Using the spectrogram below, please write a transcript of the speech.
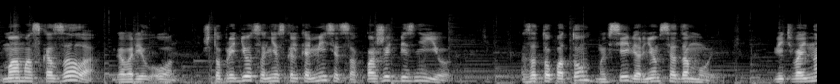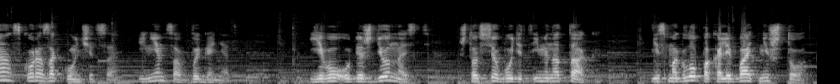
«Мама сказала, — говорил он, — что придется несколько месяцев пожить без нее. Зато потом мы все вернемся домой. Ведь война скоро закончится, и немцев выгонят». Его убежденность, что все будет именно так, не смогло поколебать ничто –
